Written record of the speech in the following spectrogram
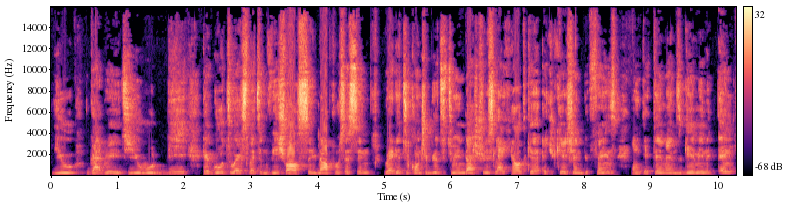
you graduate, you would be the go-to expert in visual signal processing, ready to contribute to industries like healthcare, education, defense, entertainment, gaming, and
